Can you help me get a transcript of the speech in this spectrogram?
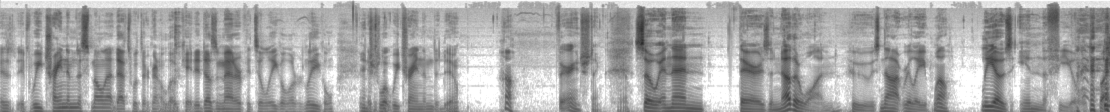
If we train them to smell that, that's what they're going to locate. It doesn't matter if it's illegal or legal. It's what we train them to do. Huh. Very interesting. Yeah. So, and then there's another one who's not really, well, Leo's in the field, but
